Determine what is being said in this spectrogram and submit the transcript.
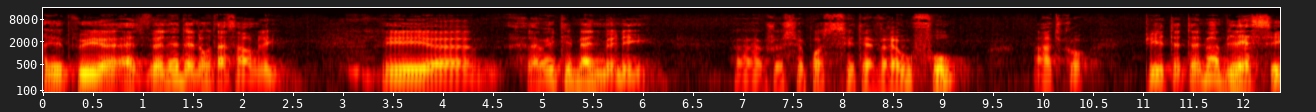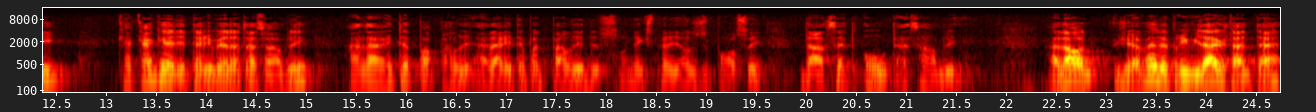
et puis euh, elle venait d'une autre assemblée, et euh, elle avait été malmenée. je ne sais pas si c'était vrai ou faux, en tout cas. Puis elle était tellement blessée que quand elle est arrivée à notre assemblée, elle n'arrêtait pas, pas de parler de son expérience du passé dans cette haute assemblée. Alors, j'avais le privilège dans le temps,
